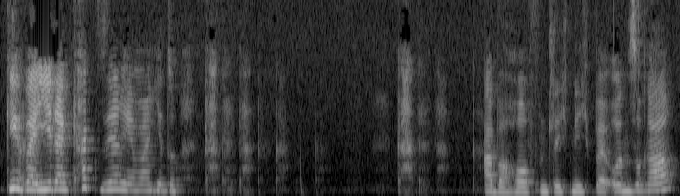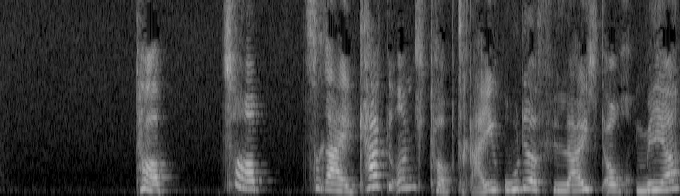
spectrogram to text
Okay, bei jeder Kackserie mache ich jetzt so kacke, kacke, kacke, kacke, kacke. Aber hoffentlich nicht bei unserer Top. Top 3 Kack und Top 3 oder vielleicht auch mehr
